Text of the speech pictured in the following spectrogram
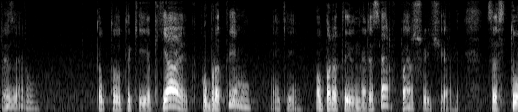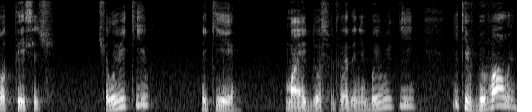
резерву. Тобто, такі, як я, як побратими, які оперативний резерв першої черги. Це 100 тисяч чоловіків, які мають досвід ведення бойових дій, які вбивали,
